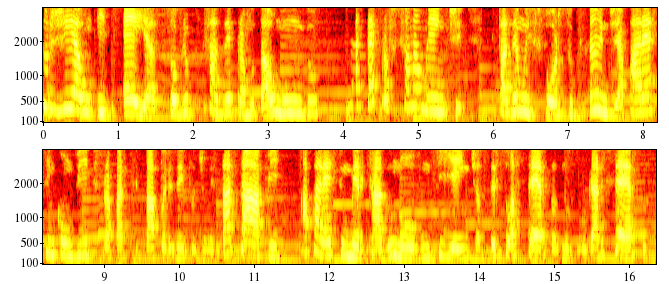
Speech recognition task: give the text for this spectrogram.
Surgiam ideias sobre o que fazer para mudar o mundo, até profissionalmente fazer um esforço grande, aparecem convites para participar, por exemplo, de uma startup, aparece um mercado novo, um cliente, as pessoas certas nos lugares certos.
